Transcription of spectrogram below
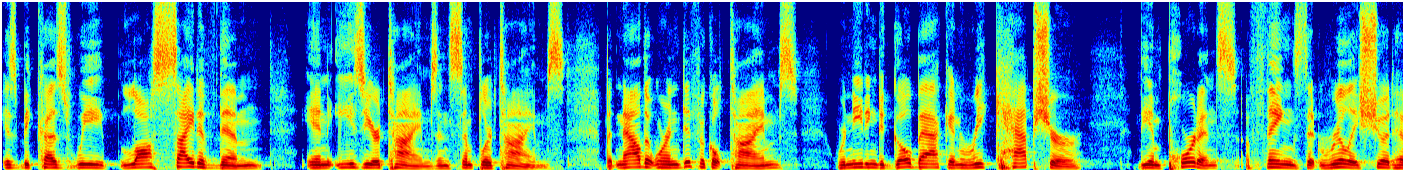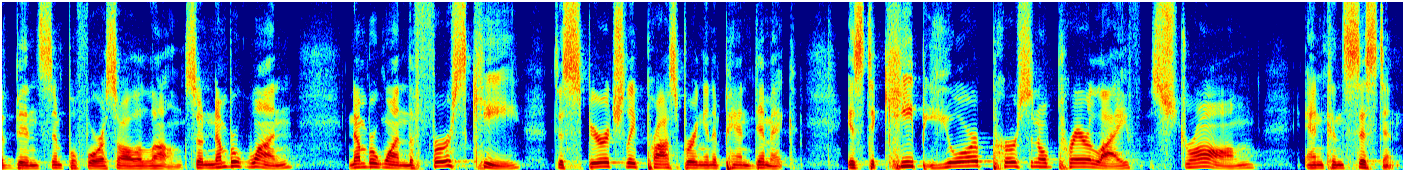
is because we lost sight of them in easier times and simpler times. But now that we're in difficult times, we're needing to go back and recapture the importance of things that really should have been simple for us all along. So, number one, number one, the first key to spiritually prospering in a pandemic is to keep your personal prayer life strong and consistent.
